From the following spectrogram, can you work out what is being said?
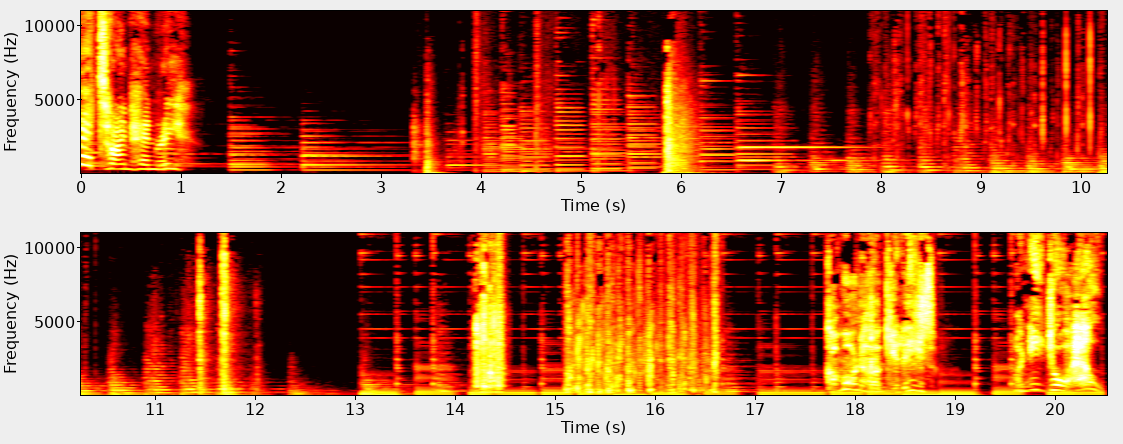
Bedtime, Henry. Come on, Hercules. I need your help.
